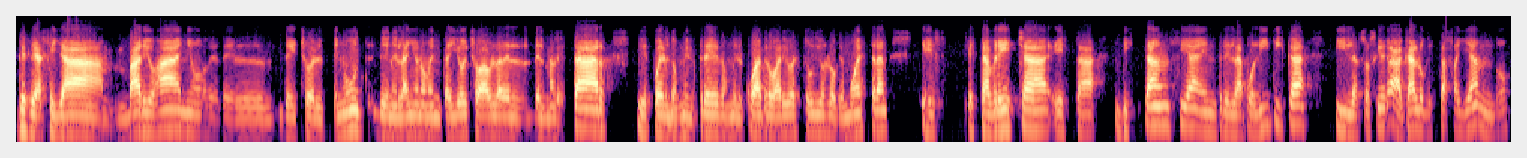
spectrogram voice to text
desde hace ya varios años, desde el, de hecho el PNUD en el año 98 habla del, del malestar, y después el 2003, 2004, varios estudios lo que muestran es esta brecha, esta distancia entre la política y la sociedad. Acá lo que está fallando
